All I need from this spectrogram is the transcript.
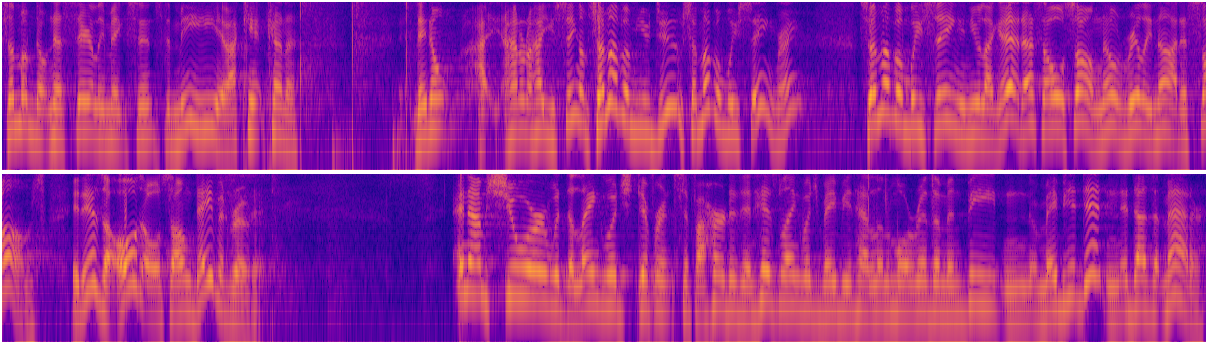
Some of them don't necessarily make sense to me. I can't kind of, they don't, I, I don't know how you sing them. Some of them you do. Some of them we sing, right? Some of them we sing and you're like, yeah, that's an old song. No, really not. It's Psalms. It is an old, old song. David wrote it. And I'm sure with the language difference, if I heard it in his language, maybe it had a little more rhythm and beat, and or maybe it didn't. It doesn't matter.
